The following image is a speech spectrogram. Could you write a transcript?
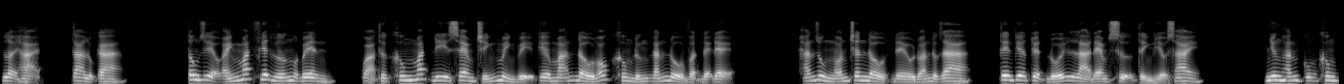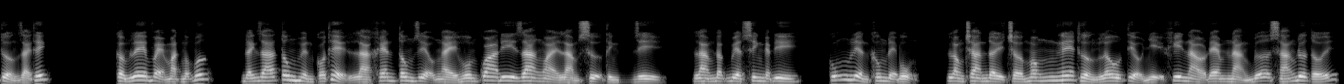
lợi hại, ta lục ca. Tông Diệu ánh mắt phiết hướng một bên, quả thực không mắt đi xem chính mình vị kia mãn đầu góc không đứng đắn đổ vật đệ đệ. Hắn dùng ngón chân đầu đều đoán được ra, tên kia tuyệt đối là đem sự tình hiểu sai. Nhưng hắn cũng không tưởng giải thích. Cẩm lê vẻ mặt một bức, đánh giá Tông Huyền có thể là khen Tông Diệu ngày hôm qua đi ra ngoài làm sự tình gì, làm đặc biệt xinh đẹp đi, cũng liền không để bụng, lòng tràn đầy chờ mong nghe thường lâu tiểu nhị khi nào đem nàng bữa sáng đưa tới.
